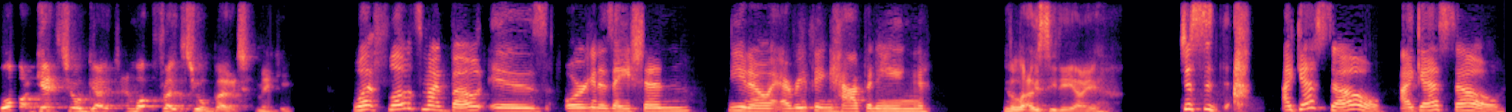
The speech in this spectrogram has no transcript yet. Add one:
What gets your goat and what floats your boat, Mickey? What floats my boat is organization, you know, everything happening. You little OCD, are you? Just, ah, I guess so. I guess so.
